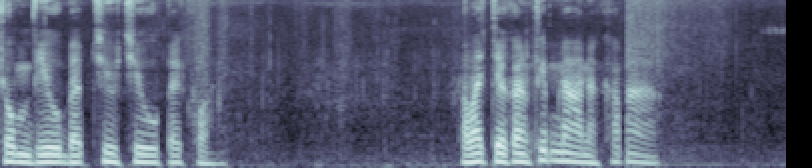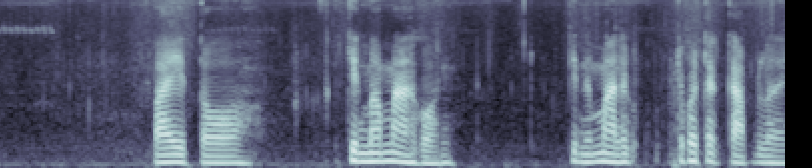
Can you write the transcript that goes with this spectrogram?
ชมวิวแบบชิวๆไปก่อนเอาไว้เจอกันคลิปหน้านะครับ ไปต่อกินมาม่าก่อน กินมาม่าแล้วแล้วก็จะกลับเลย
